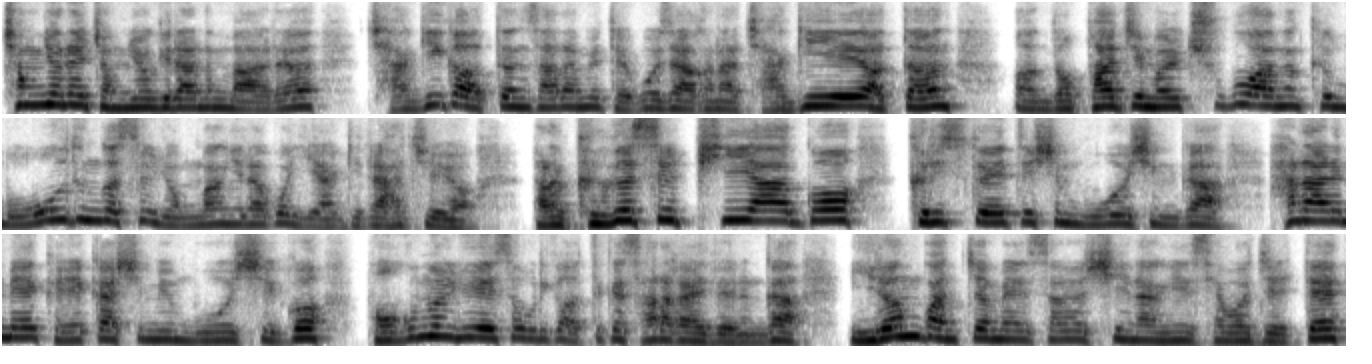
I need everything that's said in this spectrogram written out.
청년의 정욕이라는 말은 자기가 어떤 사람이 되고자 하거나 자기의 어떤 어, 높아짐을 추구하는 그 모든 것을 욕망이라고 이야기를 하지요. 바로 그것을 피하고 그리스도의 뜻이 무엇인가, 하나님의 계획하심이 무엇이고 복음을 위해서 우리가 어떻게 살아가야 되는가 이런 관점에서 신앙이 세워질 때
